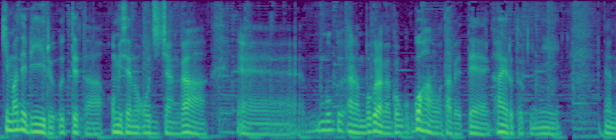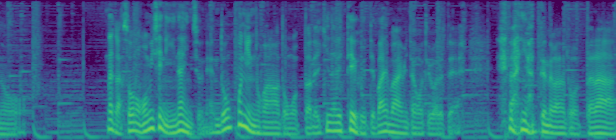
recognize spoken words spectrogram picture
きまでビール売ってたお店のおじちゃんが、えー僕あの僕らがごご飯を食べて帰るときにあのなんかそのお店にいないんですよね。どこにいるのかなと思ったらいきなり手振ってバイバイみたいなこと言われて。何やってんのかなと思ったら、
